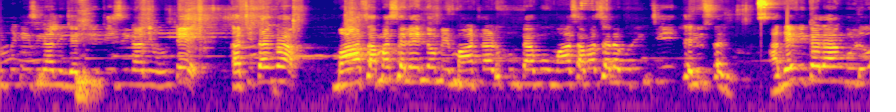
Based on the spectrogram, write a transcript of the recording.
ఎంపీటీసీ కానీ జెడ్పీటీసీ కానీ ఉంటే ఖచ్చితంగా మా సమస్యలేందో మేము మాట్లాడుకుంటాము. మా సమస్యల గురించి తెలుస్తుంది. అదే వికలాంగుడు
